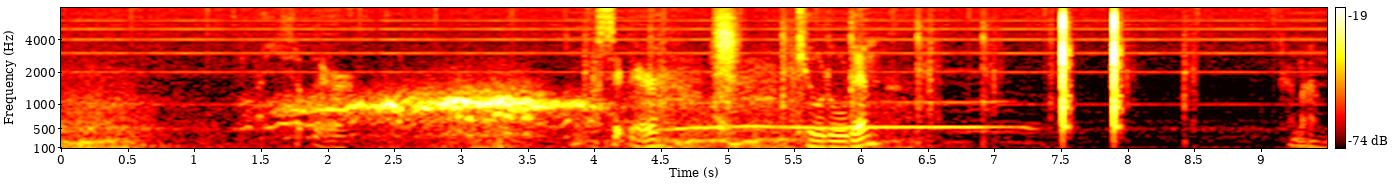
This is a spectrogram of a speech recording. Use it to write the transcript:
He's up there. I'll sit there. Killed all them. Come on.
